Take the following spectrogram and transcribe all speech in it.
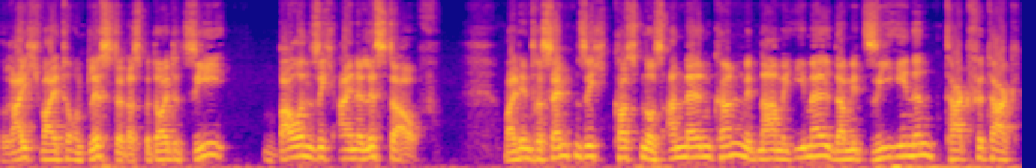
Reichweite und Liste. Das bedeutet, Sie bauen sich eine Liste auf, weil die Interessenten sich kostenlos anmelden können mit Name, E-Mail, damit Sie ihnen Tag für Tag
